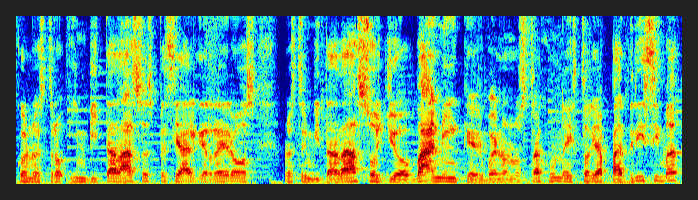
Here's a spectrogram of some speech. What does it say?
con nuestro invitadazo especial, guerreros? Nuestro invitadazo Giovanni, que bueno, nos trajo una historia padrísima,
